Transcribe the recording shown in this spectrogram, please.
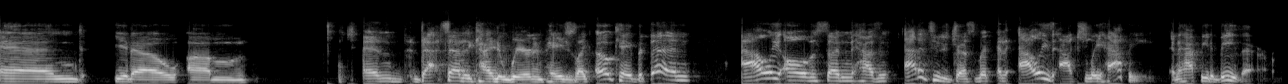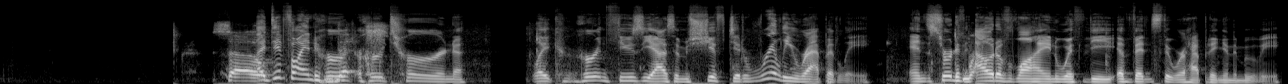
And you know, um, and that sounded kind of weird. And Paige is like, "Okay," but then Allie all of a sudden has an attitude adjustment, and Allie's actually happy and happy to be there. So I did find her That- her turn, like her enthusiasm shifted really rapidly and sort of out of line with the events that were happening in the movie.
